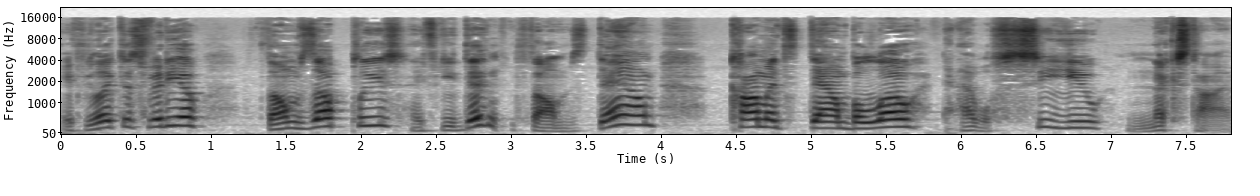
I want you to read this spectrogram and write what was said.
If you like this video, thumbs up please. If you didn't, thumbs down. Comments down below, and I will see you next time.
